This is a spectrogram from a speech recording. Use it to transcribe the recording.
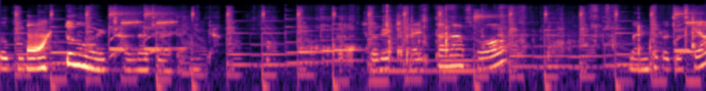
여기 밑둥을 잘라줘야 됩니다. 저를 잘 따라서 만들어주세요.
